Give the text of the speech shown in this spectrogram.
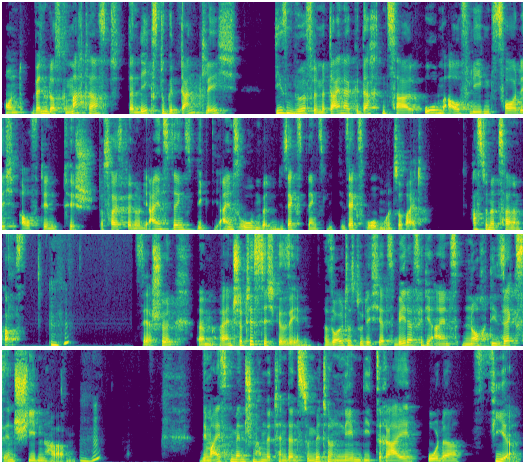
Und wenn du das gemacht hast, dann legst du gedanklich diesen Würfel mit deiner gedachten Zahl oben aufliegend vor dich auf den Tisch. Das heißt, wenn du die 1 denkst, liegt die 1 oben, wenn du die 6 denkst, liegt die 6 oben und so weiter. Hast du eine Zahl im Kopf? Mhm. Sehr schön. Ähm, rein statistisch gesehen, solltest du dich jetzt weder für die 1 noch die 6 entschieden haben. Mhm. Die meisten Menschen haben eine Tendenz zur Mitte und nehmen die 3 oder 4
